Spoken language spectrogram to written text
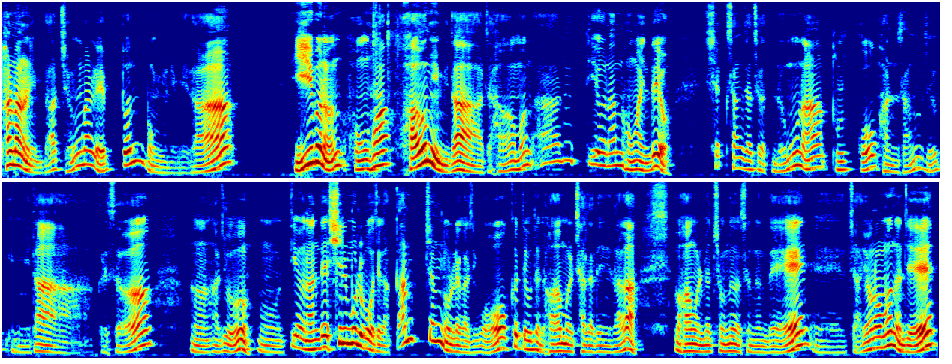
8만 원입니다. 정말 예쁜 복륜입니다. 2번은 홍화 화음입니다. 자, 화음은 아주 뛰어난 홍화인데요. 색상 자체가 너무나 붉고 환상적입니다. 그래서 어, 아주 어, 뛰어난데 실물을 보고 제가 깜짝 놀래가지고 그때부터 화음을 찾아다니다가 화음을 몇촉 넣었었는데 에, 자, 요 놈은 이제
